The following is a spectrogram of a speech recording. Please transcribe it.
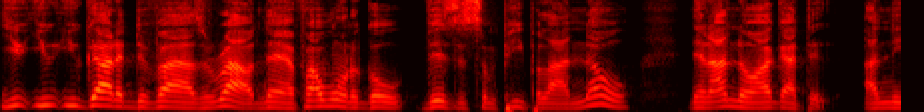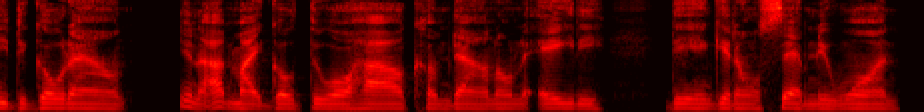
you you you got to devise a route. Now, if I want to go visit some people I know, then I know I got to I need to go down you know, I might go through Ohio, come down on the 80, then get on 71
